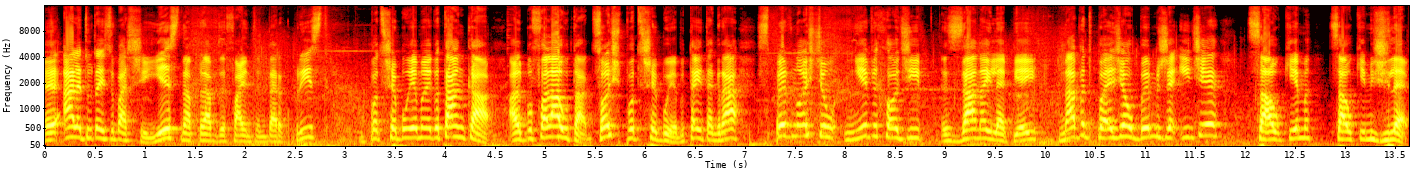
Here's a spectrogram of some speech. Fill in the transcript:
e, ale tutaj zobaczcie, jest naprawdę fajny ten Dark Priest. Potrzebuję mojego tanka albo Fallouta, coś potrzebuję, bo tutaj ta gra z pewnością nie wychodzi za najlepiej. Nawet powiedziałbym, że idzie całkiem, całkiem źle.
